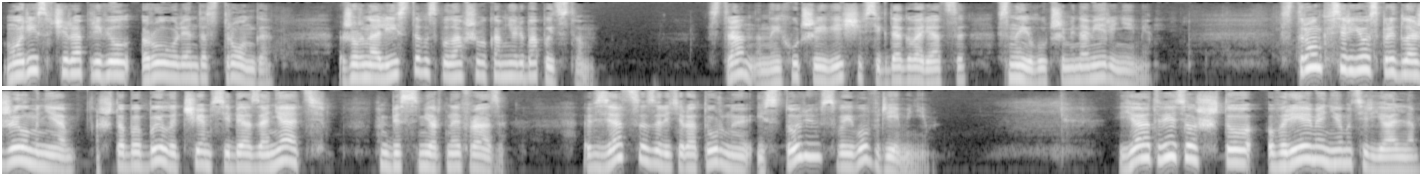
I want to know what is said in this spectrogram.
Морис вчера привел Роуленда Стронга — журналиста, воспылавшего ко мне любопытством. Странно, наихудшие вещи всегда говорятся с наилучшими намерениями. Стронг всерьез предложил мне, чтобы было чем себя занять, бессмертная фраза, взяться за литературную историю своего времени. Я ответил, что время нематериально,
